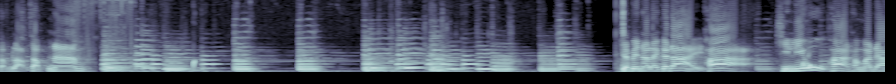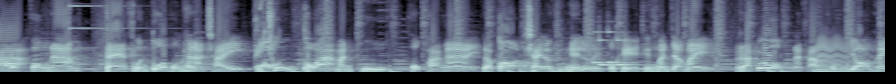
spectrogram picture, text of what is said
สำหรับซับน้ำจะเป็นอะไรก็ได้ ผ้า คีริ้ว ผ้าธรรมดา ฟองน้ำแต่ส่วนตัวผมถนัดใช้ทิชชู่ เพราะว่ามันถูกพกพาง่าย แล้วก็ใช้แล้วทิ้งได้เลย โอเค ถึงมันจะไม่รักโลกนะครับ ผมยอมให้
